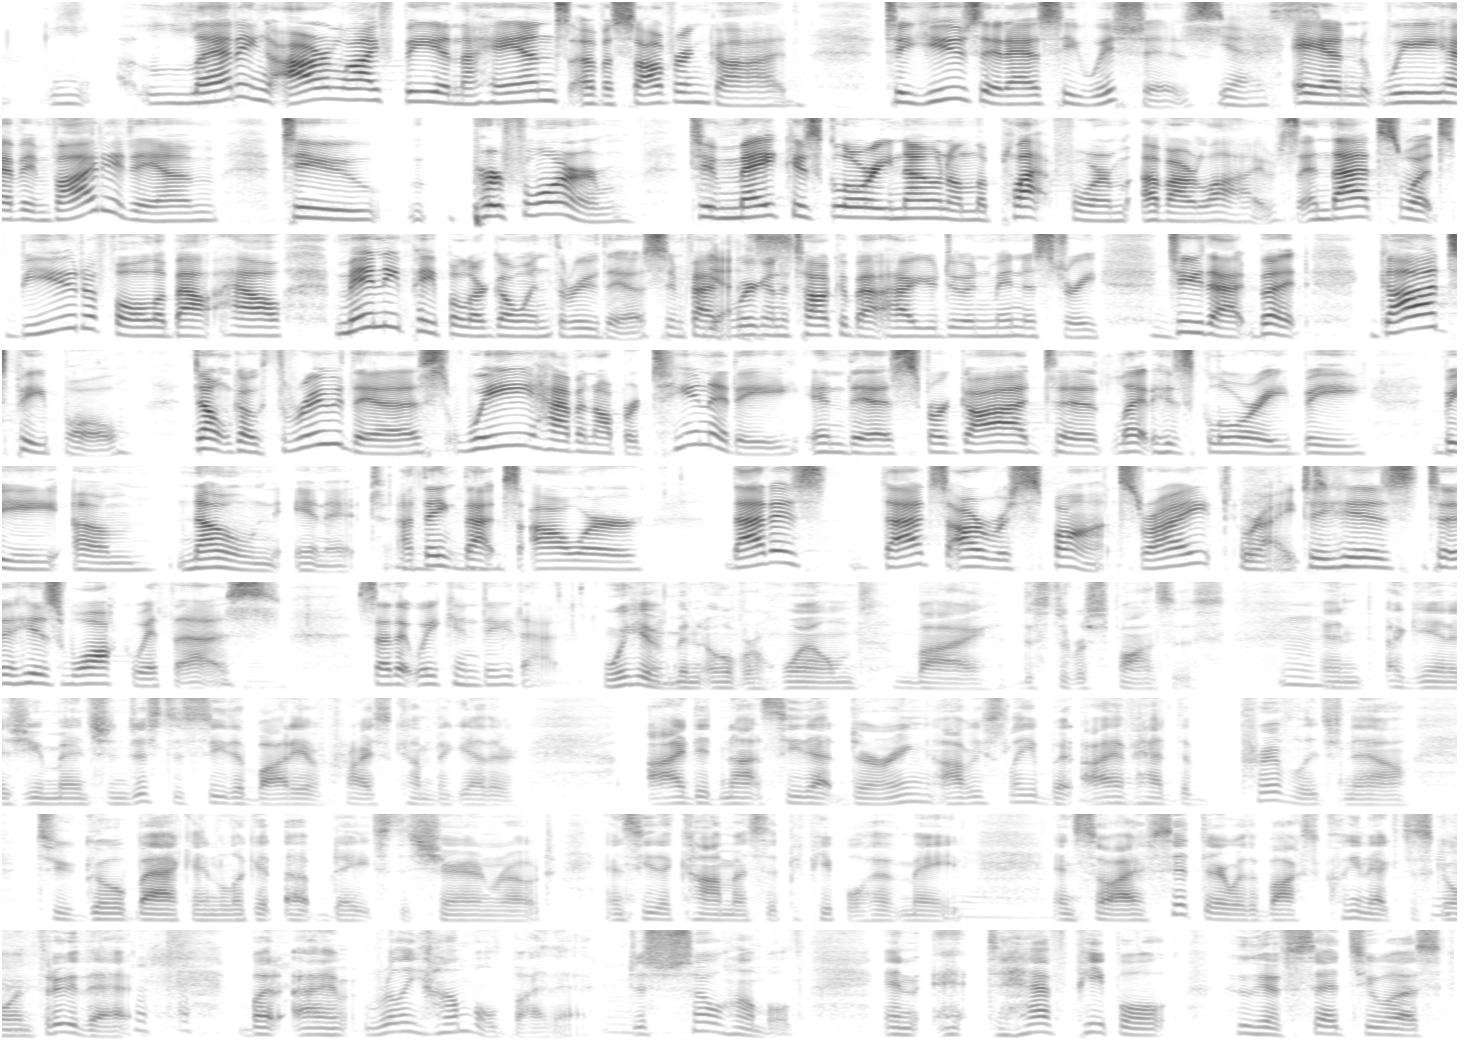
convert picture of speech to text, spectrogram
letting our life be in the hands of a sovereign God to use it as he wishes. Yes. And we have invited him to perform, to make his glory known on the platform of our lives. And that's what's beautiful about how many people are going through this. In fact, we're going to talk about how you're doing ministry to that. But God's people don't go through this. We have an opportunity in this for God to let his glory be be um, known in it. I think that's our that is that's our response, right? Right. To his to his walk with us so that we can do that. We have been overwhelmed by just the responses. Mm. And again, as you mentioned, just to see the body of Christ come together. I did not see that during, obviously, but I have had the privilege now to go back and look at updates that Sharon wrote and see the comments that people have made. And so I sit there with a box of Kleenex just going through that. But I'm really humbled by that, just so humbled. And eh, to have people who have said to us,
